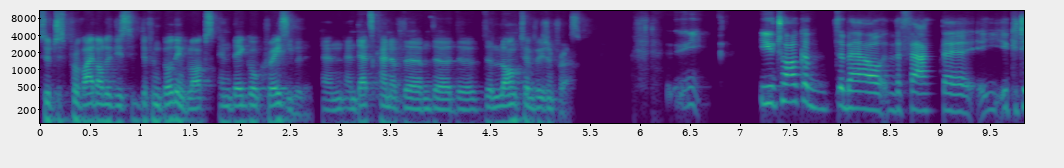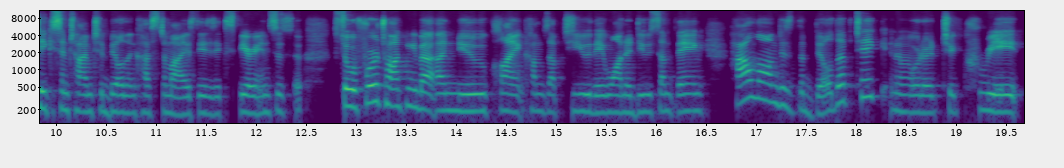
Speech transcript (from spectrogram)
to just provide all of these different building blocks and they go crazy with it. And and that's kind of the the the, the long-term vision for us you talk about the fact that it could take you some time to build and customize these experiences. So if we're talking about a new client comes up to you they want to do something how long does the buildup take in order to create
